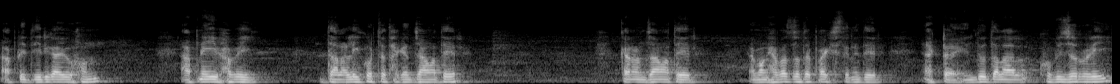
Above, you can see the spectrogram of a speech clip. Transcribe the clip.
আপনি দীর্ঘায়ু হন। আপনি এইভাবেই দালালি করতে থাকেন জামাতের। কারণ জামাতের এবং হেফাজতে পাকিস্তানিদের একটা হিন্দু দালাল খুবই জরুরি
